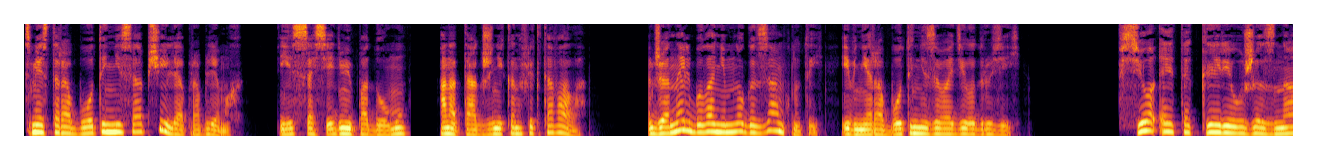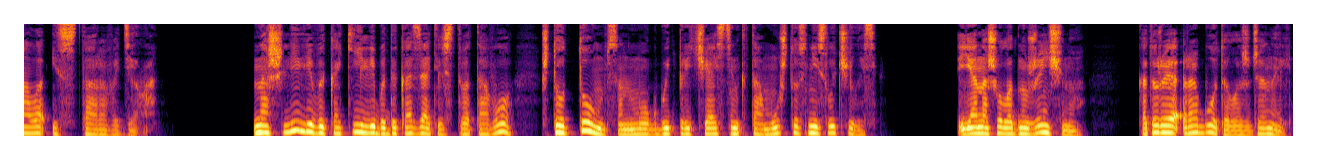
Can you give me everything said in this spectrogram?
С места работы не сообщили о проблемах, и с соседями по дому она также не конфликтовала. Джанель была немного замкнутой и вне работы не заводила друзей. Все это Кэрри уже знала из старого дела. Нашли ли вы какие-либо доказательства того, что Томпсон мог быть причастен к тому, что с ней случилось? Я нашел одну женщину, которая работала с Джанель.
